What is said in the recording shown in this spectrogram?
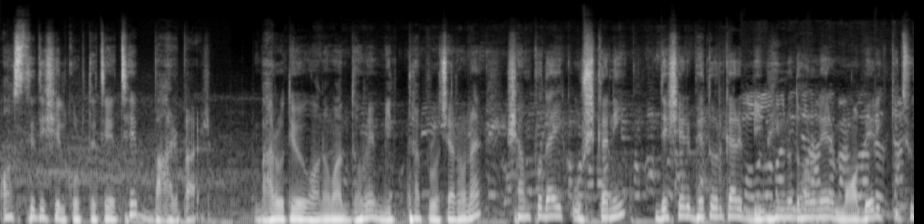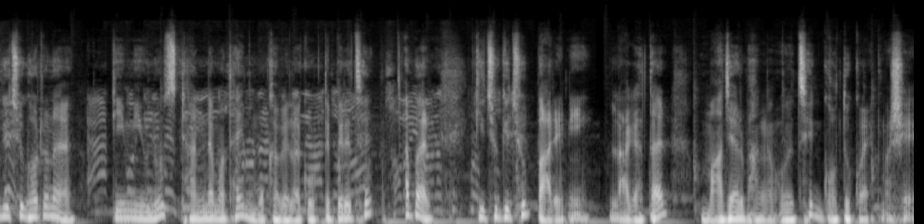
অস্থিতিশীল করতে চেয়েছে বারবার। ভারতীয় গণমাধ্যমে মিথ্যা প্রচারণা, সাম্প্রদায়িক উস্কানি, দেশের ভেতরকার বিভিন্ন ধরনের মবের কিছু কিছু ঘটনা টিম ইউনুস ঠান্ডা মাথায় মোকাবেলা করতে পেরেছে, আবার কিছু কিছু পারেনি। লাগাতার মাজার ভাঙা হয়েছে গত কয়েক মাসে।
